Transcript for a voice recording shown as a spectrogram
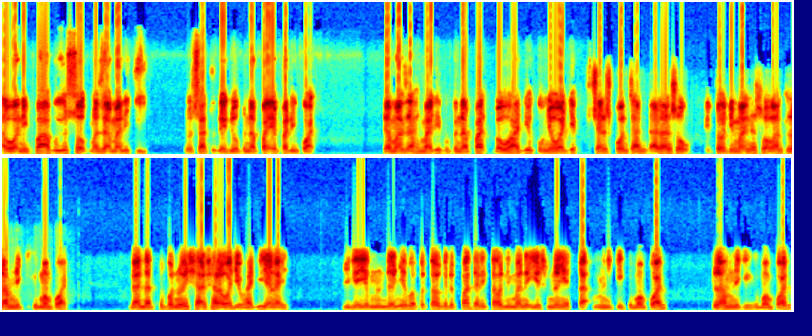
Abu Hanifah Abu Yusuf, Mazhab Maliki. Satu dari dua pendapat yang paling kuat. Dan Mazhab Maliki berpendapat bahawa haji hukumnya wajib secara spontan dan langsung. Itu di mana seorang telah memiliki kemampuan. Dan terpenuhi syarat-syarat wajib haji yang lain. Jika ia menundanya beberapa tahun ke depan dari tahun di mana ia sebenarnya tak memiliki kemampuan, telah memiliki kemampuan,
